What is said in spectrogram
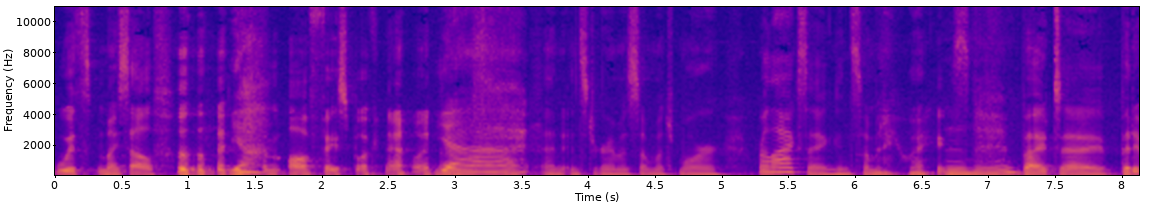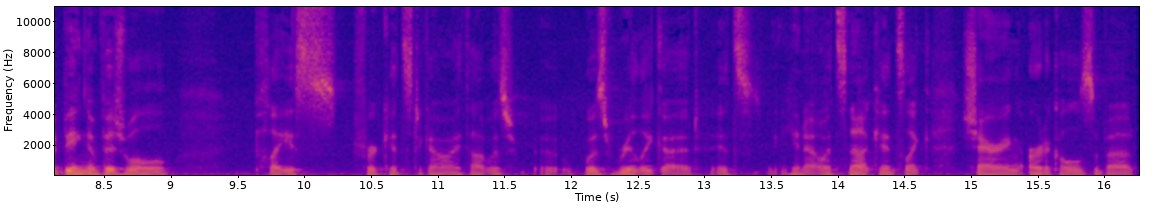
with myself. Yeah. I'm off Facebook now. And Yeah. and Instagram is so much more relaxing in so many ways. Mhm. But uh, but it being a visual place for kids to go, I thought was was really good. It's you know, it's not kids like sharing articles about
